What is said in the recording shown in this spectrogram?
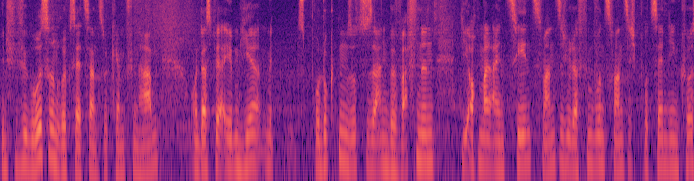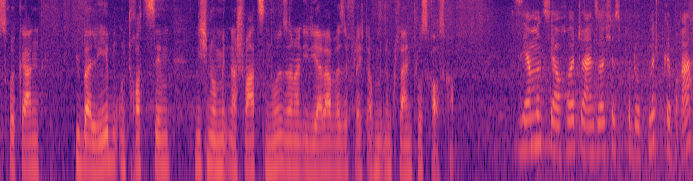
mit viel, viel größeren Rücksetzern zu kämpfen haben. Und dass wir eben hier mit Produkten sozusagen bewaffnen, die auch mal einen 10, 20 oder 25-prozentigen Kursrückgang überleben und trotzdem nicht nur mit einer schwarzen Null, sondern idealerweise vielleicht auch mit einem kleinen Plus rauskommen. Sie haben uns ja auch heute ein solches Produkt mitgebracht.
